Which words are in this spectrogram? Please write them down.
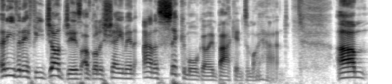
And even if he judges, I've got a Shaymin and a Sycamore going back into my hand. Um,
